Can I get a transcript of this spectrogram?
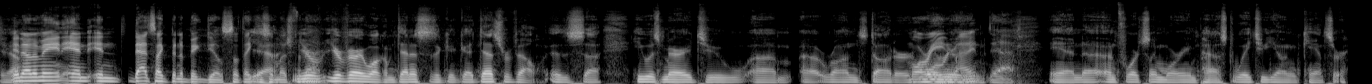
Yeah. You know what I mean? And and that's like been a big deal. So thank you so much for you're that. you're very welcome. Dennis is a good guy. Dennis Revell is uh, he was married to um, uh, Ron's daughter Maureen, right? Yeah. and uh, unfortunately Maureen passed way too young cancer.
